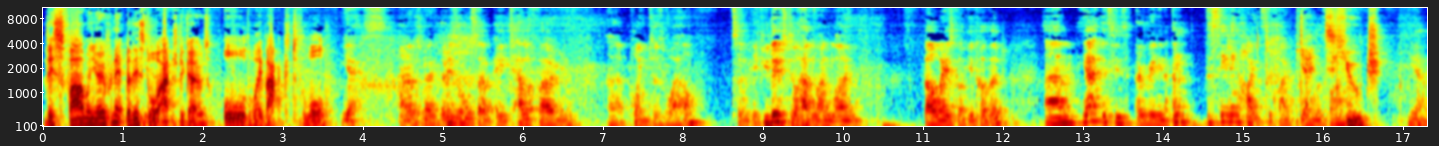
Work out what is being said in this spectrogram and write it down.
this far when you open it, but this door actually goes all the way back to the wall. Yes, and I just know there is also a telephone uh, point as well. So if you do still have landline, Bellway's got you covered. Um, yeah, this is a really nice, and the ceiling heights are quite tall Yeah, it's well. huge. Yeah.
